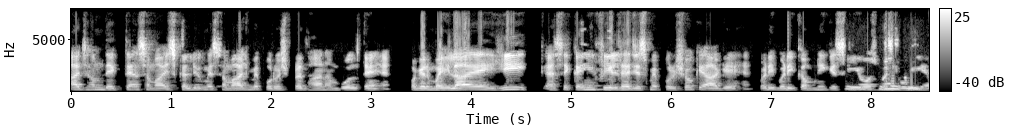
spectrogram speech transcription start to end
आज हम देखते हैं समाज कलयुग में समाज में पुरुष प्रधान हम बोलते हैं। मगर महिलाएँ ही ऐसे कई फ़ील्ड है जिसमें पुरुषों के आगे हैं। बड़ी बड़ी कंपनी के सीईओ बनी हुई है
